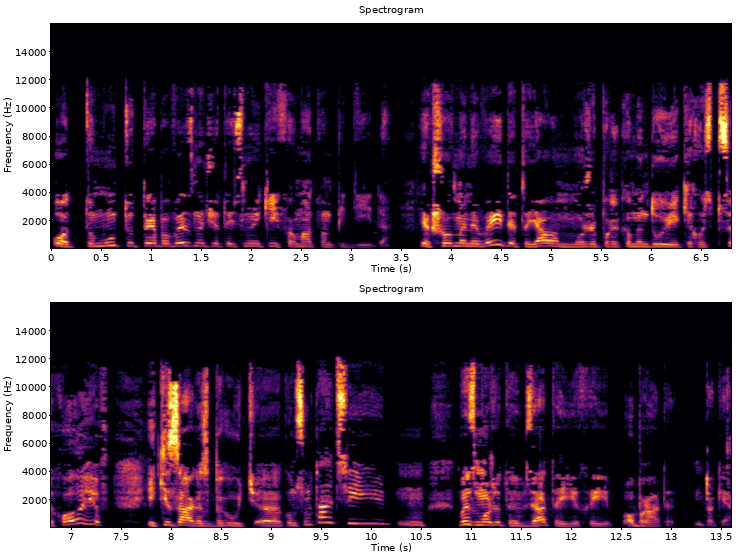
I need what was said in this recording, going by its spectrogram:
От тому тут треба визначитись, ну який формат вам підійде. Якщо в мене вийде, то я вам може порекомендую якихось психологів, які зараз беруть е, консультації. Ви зможете взяти їх і обрати. Ну, таке.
